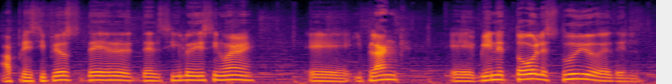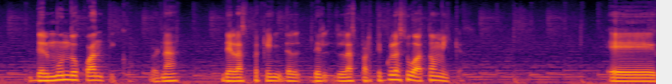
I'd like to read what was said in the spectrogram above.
a principios de- del siglo XIX eh, y Planck, eh, viene todo el estudio de- del, del mundo cuántico, ¿verdad? De las, de, de las partículas subatómicas. Eh,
